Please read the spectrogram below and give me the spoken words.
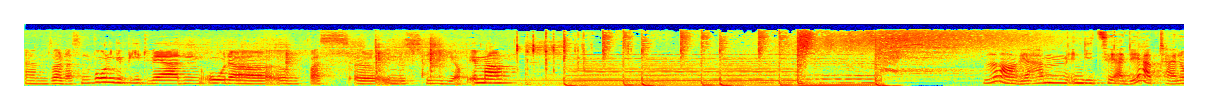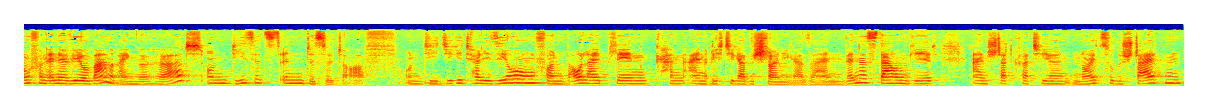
ähm, soll das ein Wohngebiet werden oder irgendwas, äh, Industrie, wie auch immer. So, wir haben in die CAD-Abteilung von NRW Urban reingehört und die sitzt in Düsseldorf. Und die Digitalisierung von Bauleitplänen kann ein richtiger Beschleuniger sein, wenn es darum geht, ein Stadtquartier neu zu gestalten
